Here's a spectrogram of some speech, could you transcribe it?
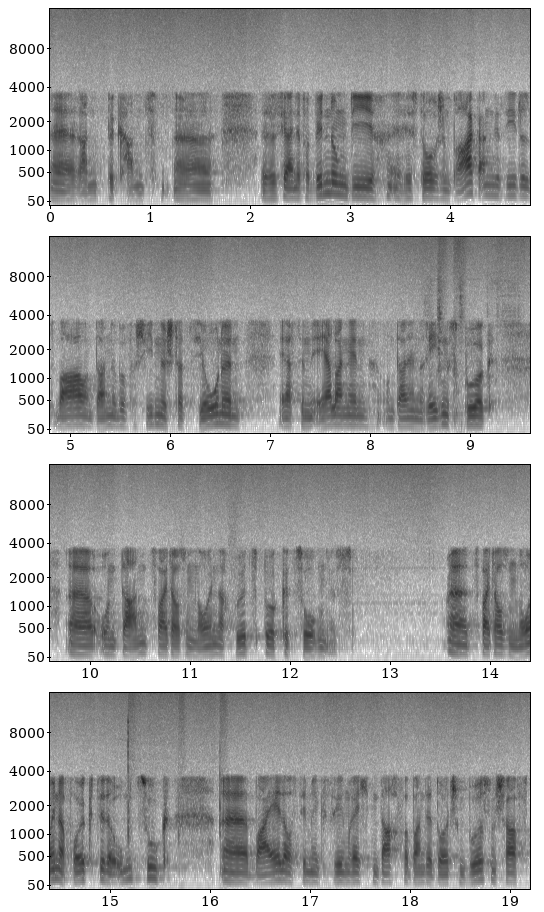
äh, Rand bekannt. Äh, es ist ja eine Verbindung, die historisch in Prag angesiedelt war und dann über verschiedene Stationen, erst in Erlangen und dann in Regensburg äh, und dann 2009 nach Würzburg gezogen ist. 2009 äh, erfolgte der Umzug, äh, weil aus dem extrem rechten Dachverband der deutschen Burschenschaft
